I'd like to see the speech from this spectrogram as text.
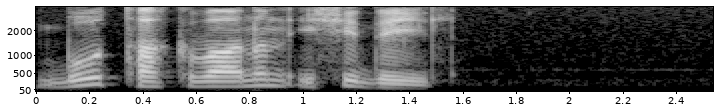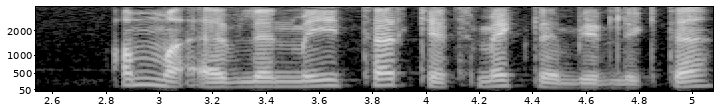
Bu takvanın işi değil. Ama evlenmeyi terk etmekle birlikte,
